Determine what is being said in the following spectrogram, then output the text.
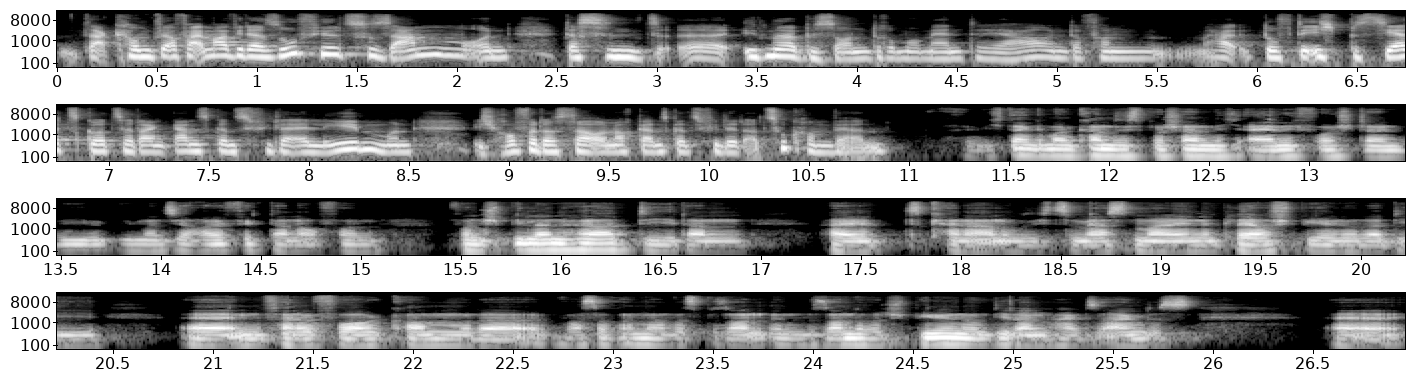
da kommt auf einmal wieder so viel zusammen und das sind äh, immer besondere Momente, ja. Und davon durfte ich bis jetzt Gott sei Dank ganz, ganz viele erleben und ich hoffe, dass da auch noch ganz, ganz viele dazukommen werden. Ich denke, man kann sich wahrscheinlich ähnlich vorstellen, wie, wie man es ja häufig dann auch von, von Spielern hört, die dann halt, keine Ahnung, sich zum ersten Mal in den Playoffs spielen oder die äh, in Final Four kommen oder was auch immer, was beson in besonderen Spielen und die dann halt sagen, dass äh,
